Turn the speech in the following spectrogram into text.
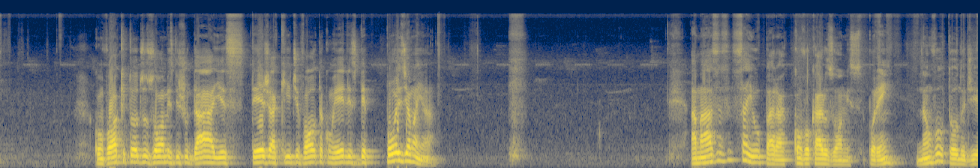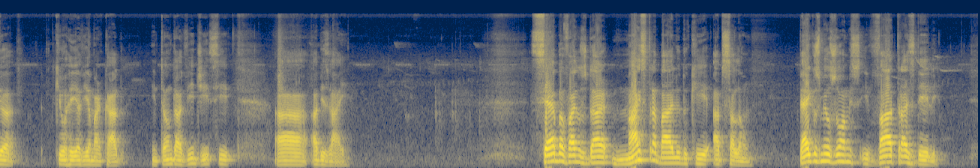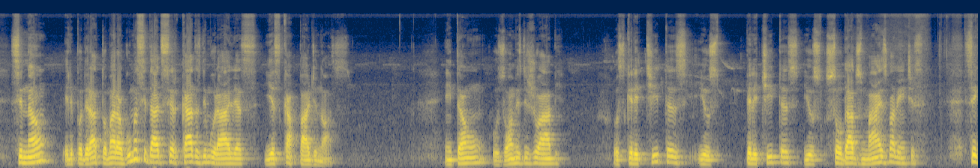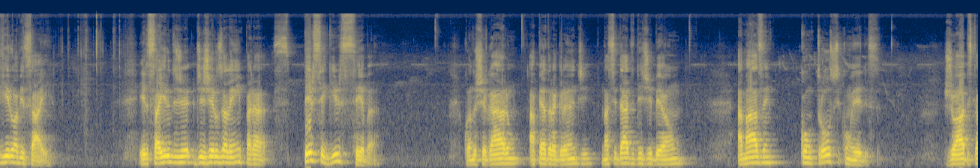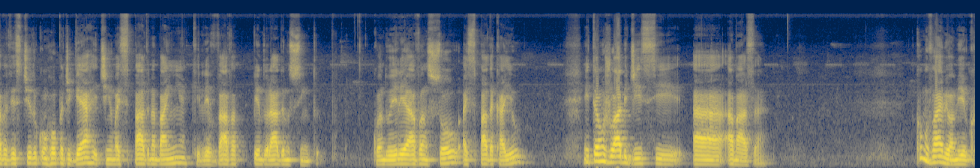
Convoque todos os homens de Judá e esteja aqui de volta com eles depois de amanhã. Amasa saiu para convocar os homens, porém não voltou no dia que o rei havia marcado. Então Davi disse a Abisai: Seba vai nos dar mais trabalho do que Absalão. Pegue os meus homens e vá atrás dele. Senão, ele poderá tomar algumas cidades cercadas de muralhas e escapar de nós. Então, os homens de Joabe, os queretitas e os peletitas e os soldados mais valentes seguiram Abisai. Eles saíram de Jerusalém para perseguir Seba. Quando chegaram à Pedra Grande, na cidade de Gibeão, Amasa encontrou-se com eles. Joabe estava vestido com roupa de guerra e tinha uma espada na bainha que levava pendurada no cinto. Quando ele avançou, a espada caiu. Então Joabe disse a Amasa: Como vai, meu amigo?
